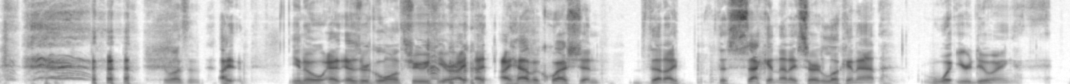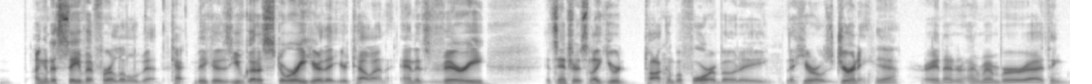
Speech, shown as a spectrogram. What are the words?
it wasn't. I, you know, as, as we're going through here, I, I, I have a question that I, the second that I started looking at what you're doing, I'm going to save it for a little bit 'Kay. because you've got a story here that you're telling, and it's very, it's interesting. Like you were talking before about a the hero's journey, Yeah. right? I, I remember, uh, I think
